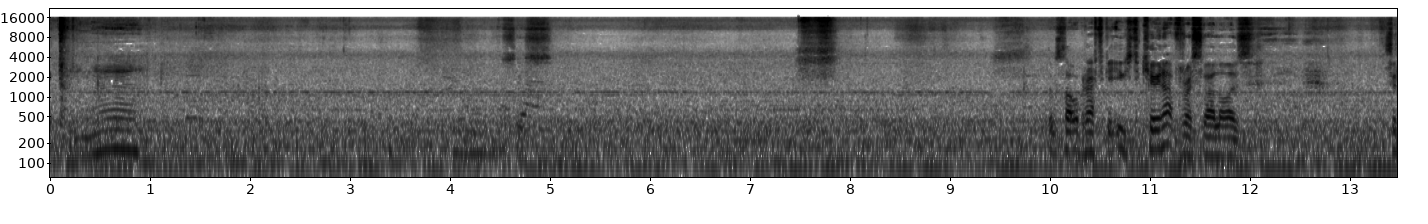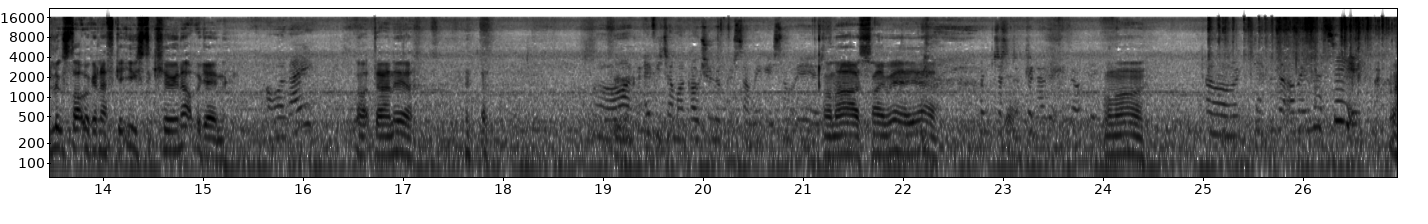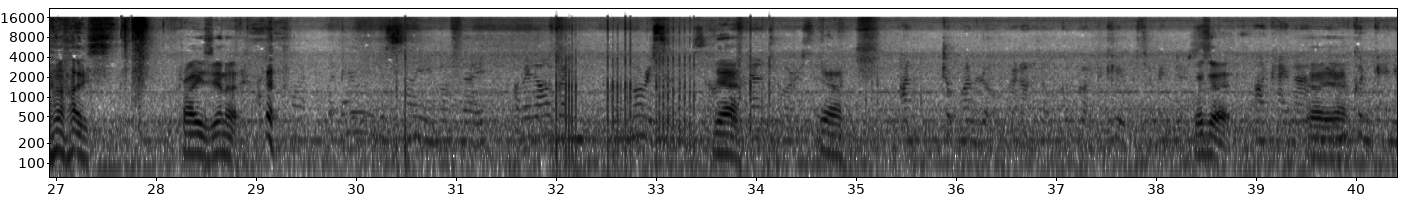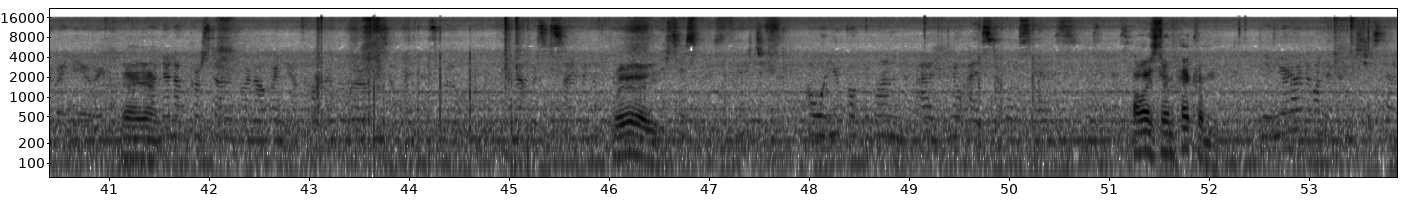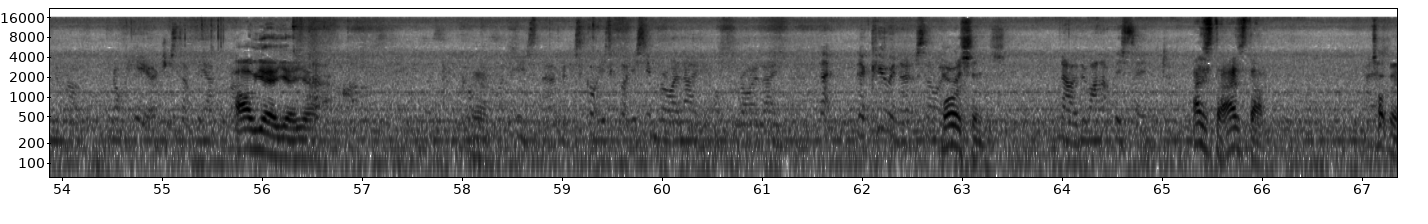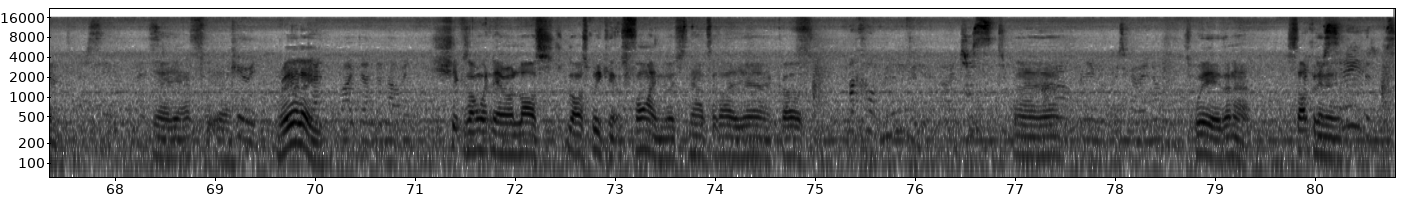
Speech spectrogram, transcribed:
Stick that. What's this? Looks like we're gonna have to get used to queuing up for the rest of our lives. So it looks like we're gonna have to get used to queuing up again, Oh, are they? like down here. Oh, I- every time I go to look at something, it's not here. Oh no, same here, yeah. I'm just looking at it and I'm thinking, Oh no. oh, yeah, I mean, that's it. I know, it's crazy, isn't it? But they're all the same, aren't they? I mean, I went Morrison's, I Yeah. went down to Morrison's. Yeah. I took one look and I thought, good God, the queue was horrendous. Was it? I came out Yeah, and yeah. couldn't get anywhere near it. Yeah, yeah. And then I crossed over and I went, I can't remember where else I went as well. And that was the same. And I thought, Really? This is pathetic. Oh, well, you've got the one, uh, not Asda, what's theirs? Is it Oh, Asda and Peckham. Yeah, you know the one that comes just down the road? Not here, just up the other road. Oh, yeah, yeah, Uh, yeah. I can't remember what it is now, but it's got, it's got, it's in Rye Rye Lane. They're queuing outside. Morrison's. No, the one up this end. Asda, Asda. That's it, that's Yeah, yeah, that's it, yeah. Queuing. Really? Right down, right down the line. Shit, because I went there on last last week and it was fine. It's now today, yeah, God. I can't believe it. I just Yeah, yeah. I can't believe what's going on. It's weird, isn't it? It's like being in, see the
